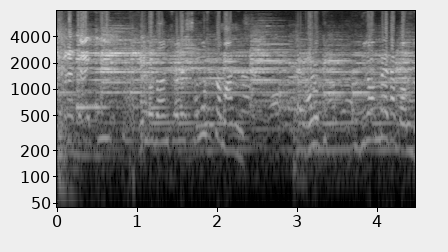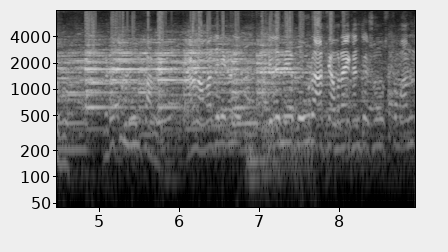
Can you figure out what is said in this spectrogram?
আমরা চাইছি বিপদ অঞ্চলের সমস্ত মানুষ অনতি বিলম্বে এটা বন্ধ হোক। এটা হচ্ছে মূল কারণ। কারণ আমাদের এখানে ছেলে মেয়ে বউরা আছে আমরা এখান থেকে সমস্ত মানুষ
